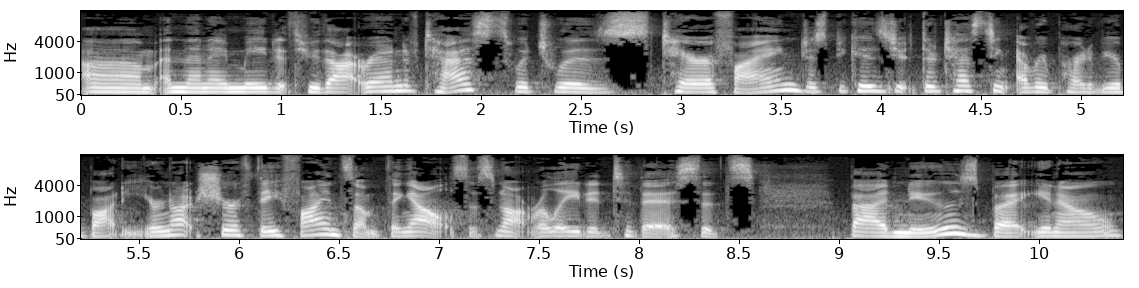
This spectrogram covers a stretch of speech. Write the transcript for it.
Um, and then I made it through that round of tests, which was terrifying just because you're, they're testing every part of your body. You're not sure if they find something else that's not related to this. It's bad news, but you know,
